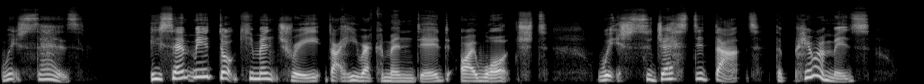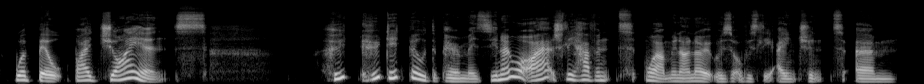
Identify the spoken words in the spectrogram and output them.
which says he sent me a documentary that he recommended I watched, which suggested that the pyramids were built by giants. Who who did build the pyramids? You know what? I actually haven't. Well, I mean, I know it was obviously ancient um,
